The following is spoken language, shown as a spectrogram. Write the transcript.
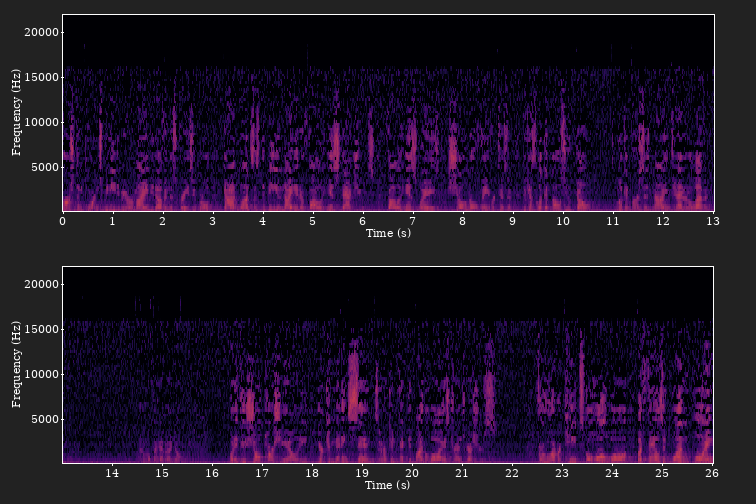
first importance we need to be reminded of in this crazy world. God wants us to be united and follow His statutes, follow His ways, show no favoritism. Because look at those who don't. Look at verses 9, 10, and 11. I don't know if I have it, I don't. But if you show partiality, you're committing sins and are convicted by the law as transgressors. For whoever keeps the whole law but fails at one point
